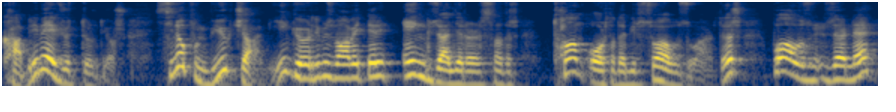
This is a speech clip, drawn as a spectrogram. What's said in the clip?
kabri mevcuttur diyor. Sinop'un büyük camii gördüğümüz mabetlerin en güzelleri arasındadır. Tam ortada bir su havuzu vardır. Bu havuzun üzerine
